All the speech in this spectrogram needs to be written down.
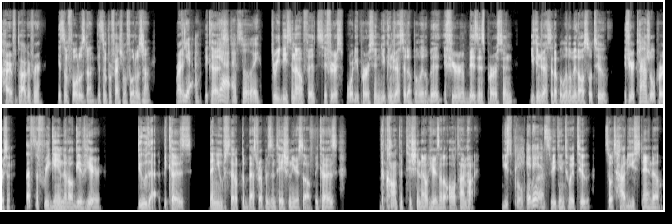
hire a photographer, get some photos done, get some professional photos done right? Yeah. Because yeah, absolutely. Three decent outfits. If you're a sporty person, you can dress it up a little bit. If you're a business person, you can dress it up a little bit also too. If you're a casual person, that's the free game that I'll give here. Do that because then you've set up the best representation of yourself because the competition out here is at an all time high. You spoke it, it I'm speaking to it too. So it's how do you stand out,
